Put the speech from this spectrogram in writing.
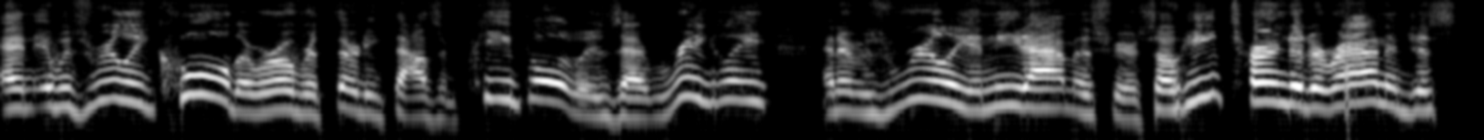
and it was really cool. There were over 30,000 people. It was at Wrigley, and it was really a neat atmosphere. So he turned it around and just,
